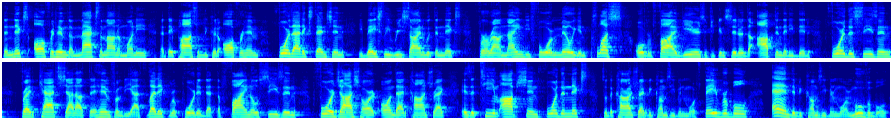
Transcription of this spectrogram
The Knicks offered him the max amount of money that they possibly could offer him for that extension. He basically re-signed with the Knicks for around 94 million plus over 5 years if you consider the opt-in that he did for this season. Fred Katz, shout out to him from The Athletic, reported that the final season for Josh Hart on that contract is a team option for the Knicks, so the contract becomes even more favorable and it becomes even more movable.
